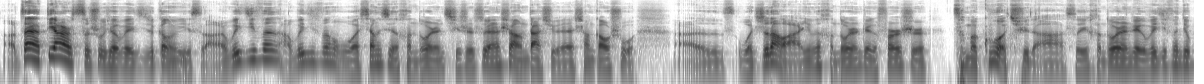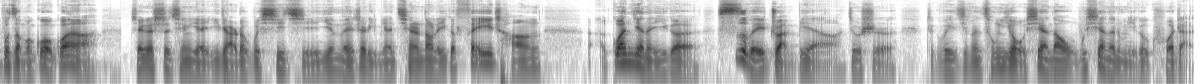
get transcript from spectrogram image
啊，在第二次数学危机就更有意思了啊！微积分啊，微积分，我相信很多人其实虽然上大学上高数，呃，我知道啊，因为很多人这个分儿是怎么过去的啊，所以很多人这个微积分就不怎么过关啊。这个事情也一点都不稀奇，因为这里面牵扯到了一个非常关键的一个思维转变啊，就是这个微积分从有限到无限的这么一个扩展。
